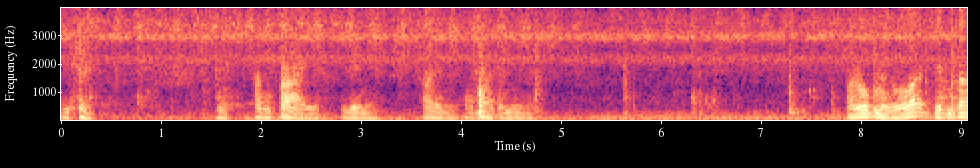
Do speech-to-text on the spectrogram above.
นี่คือพันป่ายเย็นนี่ไพ่ออกมาจากนี่เลย พัดลมหนึ่งว่าเย็นปะ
